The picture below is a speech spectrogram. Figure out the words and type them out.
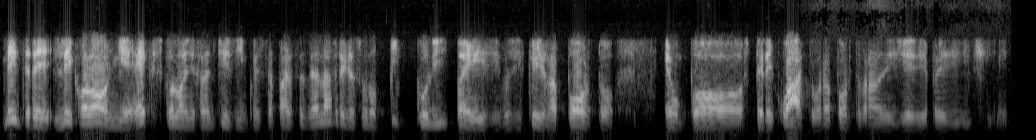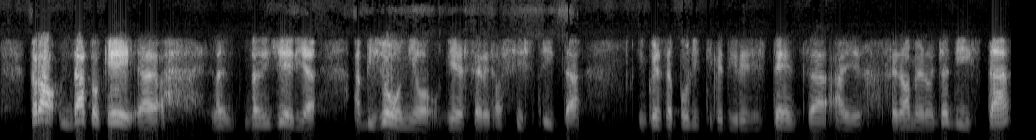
mentre le colonie, ex colonie francesi in questa parte dell'Africa sono piccoli paesi, così che il rapporto è un po' sperequato un rapporto tra la Nigeria e i paesi vicini. Però, dato che eh, la, la, Nigeria ha bisogno di essere assistita in questa politica di resistenza al fenomeno jihadista,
